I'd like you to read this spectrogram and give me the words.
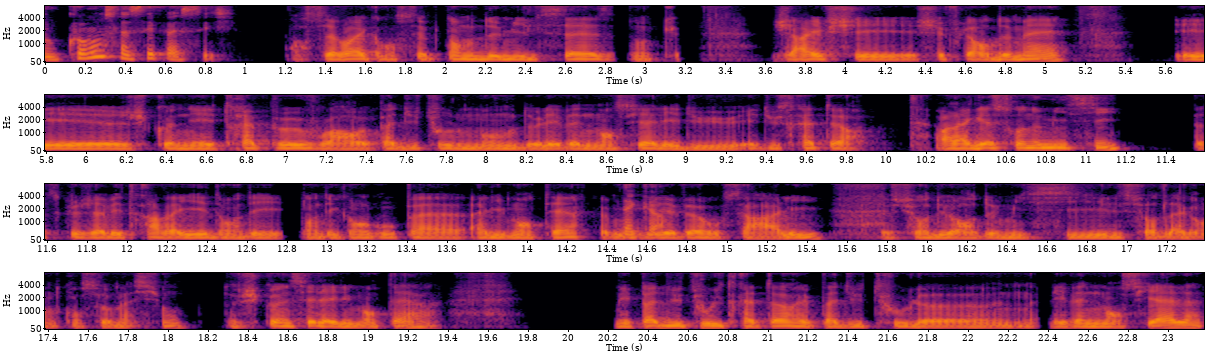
Donc comment ça s'est passé? Alors c'est vrai qu'en septembre 2016, donc j'arrive chez, chez Fleur de Mai et je connais très peu, voire pas du tout le monde de l'événementiel et du, et du traiteur. Alors la gastronomie, si, parce que j'avais travaillé dans des, dans des grands groupes alimentaires comme Unilever ou Sarali, sur du hors domicile, sur de la grande consommation. Donc je connaissais l'alimentaire, mais pas du tout le traiteur et pas du tout l'événementiel.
